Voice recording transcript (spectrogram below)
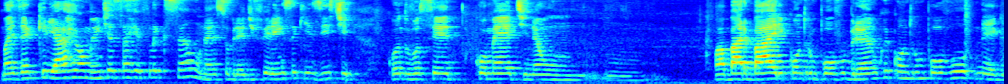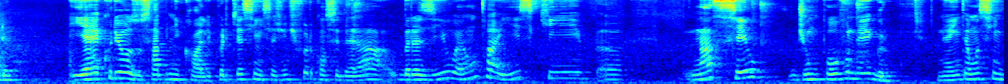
mas é criar realmente essa reflexão, né? Sobre a diferença que existe quando você comete, né? Um, um, uma barbárie contra um povo branco e contra um povo negro. E é curioso, sabe, Nicole? Porque, assim, se a gente for considerar, o Brasil é um país que uh, nasceu de um povo negro, né? Então, assim,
